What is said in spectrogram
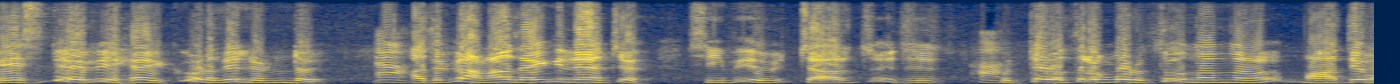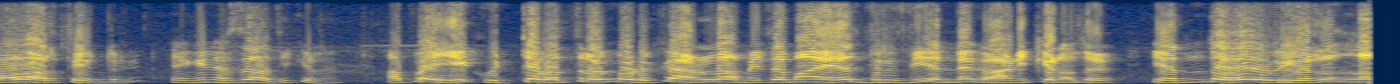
കേസ് ഡയറി ഹൈക്കോടതിയിലുണ്ട്. അത് കാണാതെ എങ്ങനെയാ സി ബി ചാർജ് കുറ്റപത്രം കൊടുത്തു എന്ന് മാധ്യമ വാർത്തയുണ്ട്. എങ്ങനെ സാധിക്കണം? അപ്പൊ ഈ കുറ്റപത്രം കൊടുക്കാനുള്ള അമിതമായ ധൃതി എന്നെ കാണിക്കണത് എന്തോ ഉയർന്ന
